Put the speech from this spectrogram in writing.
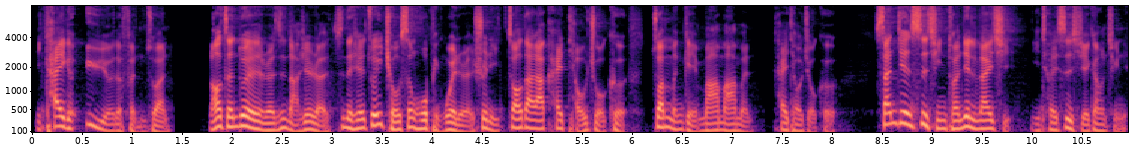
你开一个育儿的粉砖，然后针对的人是哪些人？是那些追求生活品味的人，所以你教大家开调酒课，专门给妈妈们开调酒课。三件事情团结连在一起，你才是斜杠青年。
